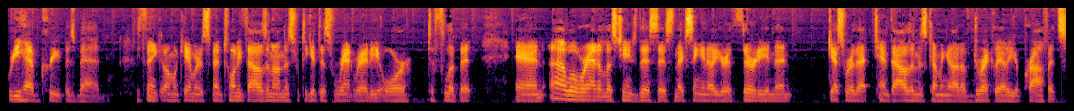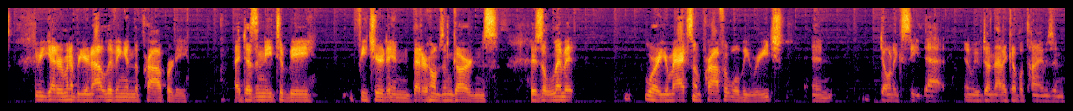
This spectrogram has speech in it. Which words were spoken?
rehab creep is bad. You think, oh, okay, I'm going to spend twenty thousand on this to get this rent ready or to flip it, and ah, well, we're at it. Let's change this. This next thing you know, you're at thirty, and then guess where that ten thousand is coming out of? Directly out of your profits. You got to remember, you're not living in the property. It doesn't need to be featured in Better Homes and Gardens. There's a limit where your maximum profit will be reached, and don't exceed that. And we've done that a couple times, and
